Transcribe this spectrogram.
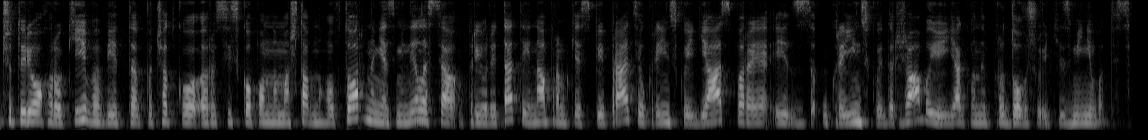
чотирьох років від початку російського повномасштабного вторгнення змінилися пріоритети і напрямки співпраці української діаспори із українською державою? Як вони продовжують змінюватися?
